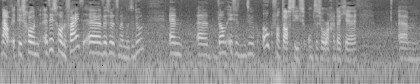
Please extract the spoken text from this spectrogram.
nou, het is gewoon, het is gewoon een feit. we zullen het ermee moeten doen. En dan is het natuurlijk ook fantastisch om te zorgen dat je um,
